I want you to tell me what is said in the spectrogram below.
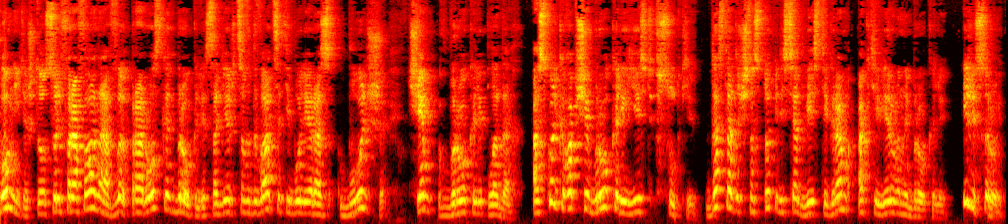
Помните, что сульфорафана в проростках брокколи содержится в 20 и более раз больше, чем в брокколи плодах. А сколько вообще брокколи есть в сутки? Достаточно 150-200 грамм активированной брокколи. Или сырой.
